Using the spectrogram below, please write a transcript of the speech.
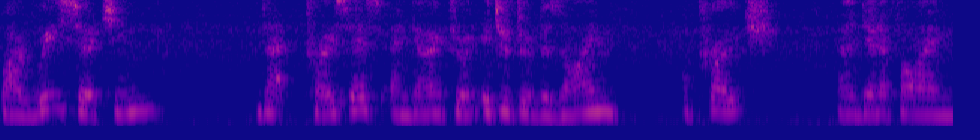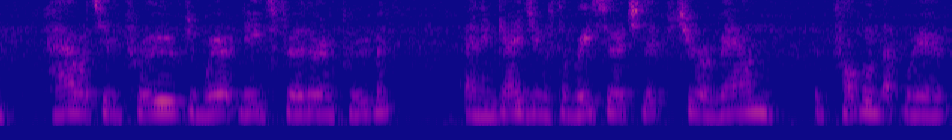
by researching that process and going through an iterative design approach and identifying how it's improved and where it needs further improvement and engaging with the research literature around the problem that we're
